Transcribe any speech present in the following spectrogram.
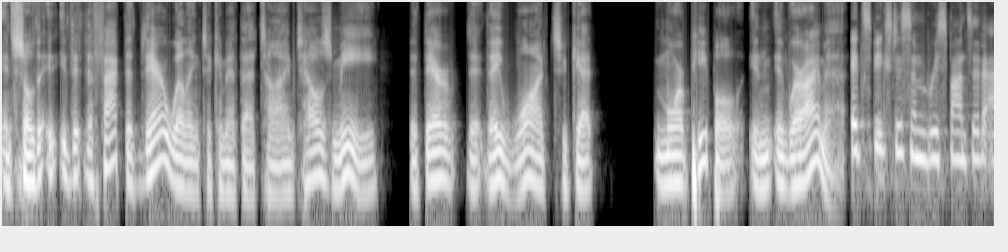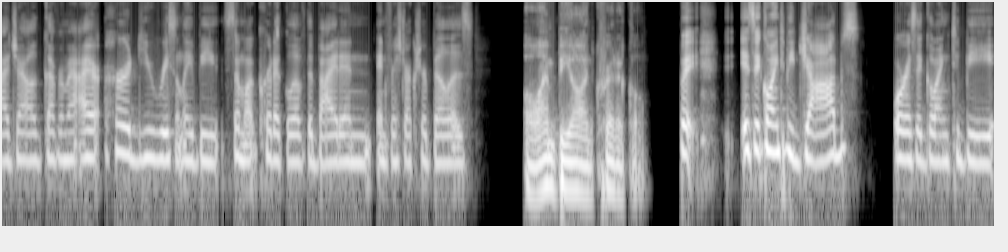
And so the, the, the fact that they're willing to commit that time tells me that they're that they want to get more people in, in where I'm at. It speaks to some responsive, agile government. I heard you recently be somewhat critical of the Biden infrastructure bill as Oh, I'm beyond critical. But is it going to be jobs or is it going to be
